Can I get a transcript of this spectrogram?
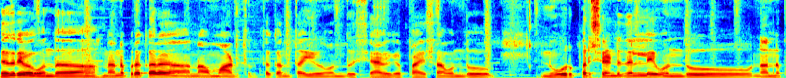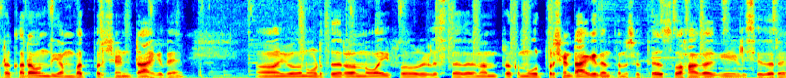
ಸ್ನೇಹಿತರೆ, ಇವಾಗ ಒಂದು ನನ್ನ ಪ್ರಕಾರ ನಾವು ಮಾಡ್ತಿರ್ತಕ್ಕಂಥ ಈ ಒಂದು ಶಾವಿಗೆ ಪಾಯಸ ಒಂದು ನೂರು ಪರ್ಸೆಂಟ್ದಲ್ಲಿ ಒಂದು ನನ್ನ ಪ್ರಕಾರ ಒಂದು ಎಂಬತ್ತು ಪರ್ಸೆಂಟ್ ಆಗಿದೆ. ಇವಾಗ ನೋಡ್ತಾ ಇದ್ದಾರಲ್ಲ ನನ್ನ ವೈಫ್ ಅವರು ಇಳಿಸ್ತಾ ಇದ್ದಾರೆ ನನ್ನ ಪ್ರಕಾರ ನೂರು ಪರ್ಸೆಂಟ್ ಆಗಿದೆ ಅಂತ ಅನಿಸುತ್ತೆ. ಸೊ ಹಾಗಾಗಿ ಇಳಿಸಿದ್ದಾರೆ.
